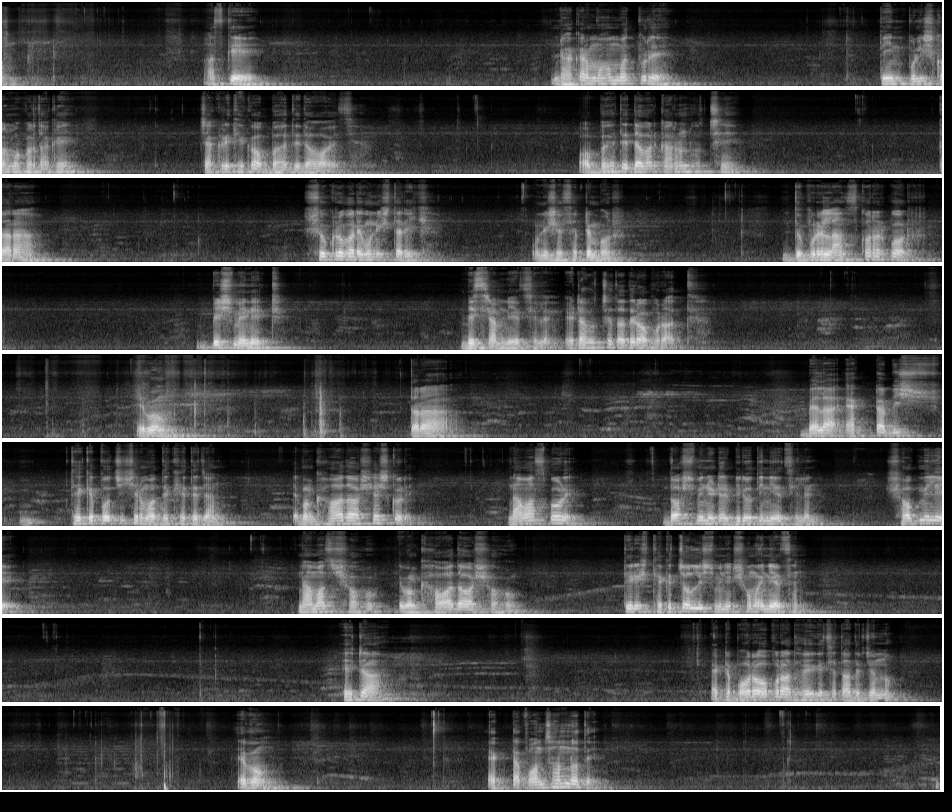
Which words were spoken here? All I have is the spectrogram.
আলাইকুম আজকে ঢাকার মোহাম্মদপুরে তিন পুলিশ কর্মকর্তাকে চাকরি থেকে অব্যাহতি দেওয়া হয়েছে। অব্যাহতি দেওয়ার কারণ হচ্ছে তারা শুক্রবার উনিশ তারিখ, উনিশে সেপ্টেম্বর দুপুরে লাঞ্চ করার পর বিশ মিনিট বিশ্রাম নিয়েছিলেন। এটা হচ্ছে তাদের অপরাধ। এবং তারা বেলা একটা বিশ থেকে পঁচিশের মধ্যে খেতে যান এবং খাওয়া দাওয়া শেষ করে নামাজ পড়ে দশ মিনিটের বিরতি নিয়েছিলেন। সব মিলিয়ে নামাজ সহ এবং খাওয়া দাওয়া সহ তিরিশ থেকে চল্লিশ মিনিট সময় নিয়েছেন। এটা একটা বড় অপরাধ হয়ে গেছে তাদের জন্য। এবং একটা পঞ্চান্নতে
